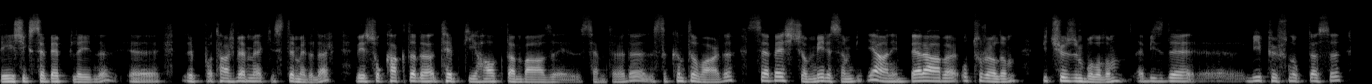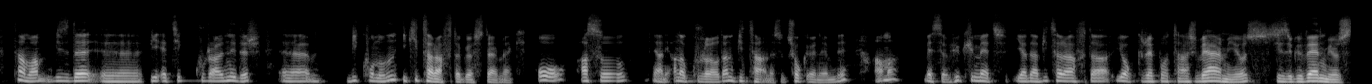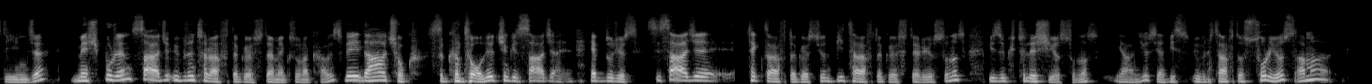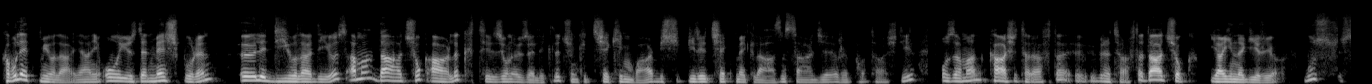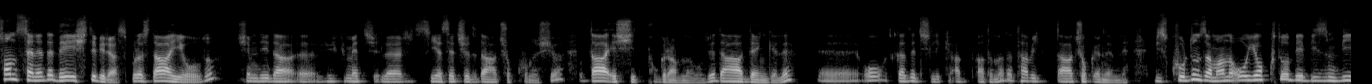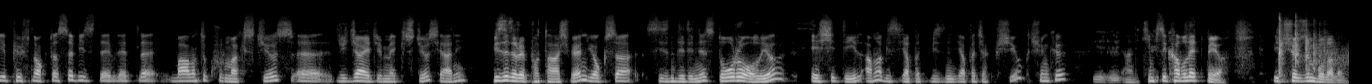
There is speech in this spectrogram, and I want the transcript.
değişik sebepleyle e, reportaj vermek istemediler. Ve sokakta da tepki halktan bazı semtlerde sıkıntı vardı. Sebeşçil, Medicine yani beraber oturalım bir çözüm bulalım. E, bizde e, bir püf noktası tamam bizde e, bir etik kural nedir? E, bir konunun iki tarafta göstermek. O asıl yani ana kuraldan bir tanesi çok önemli. Ama mesela hükümet ya da bir tarafta yok reportaj vermiyoruz, sizi güvenmiyoruz deyince mecburen sadece öbür tarafta göstermek zorunda kalırız ve daha çok sıkıntı oluyor. Çünkü sadece hep duruyoruz. Siz sadece tek tarafta gösteriyorsunuz, bir tarafta gösteriyorsunuz. Bizi kötüleşiyorsunuz. Yani diyoruz ya biz öbür tarafta soruyoruz ama kabul etmiyorlar. Yani o yüzden mecburen öyle diyorlar diyoruz ama daha çok ağırlık televizyon özellikle çünkü çekim var. Bir, biri çekmek lazım sadece röportaj değil. O zaman karşı tarafta öbür tarafta daha çok yayına giriyor. Bu son senede değişti biraz. Burası daha iyi oldu. Şimdi daha e, hükümetçiler, siyasetçiler daha çok konuşuyor. Daha eşit programlar oluyor. Daha dengeli. E, o gazetecilik adına da tabii daha çok önemli. Biz kurduğun zaman o yoktu ve bizim bir püf noktası biz devletle bağlantı kurmak istiyoruz. E, rica etmek istiyoruz. Yani bize de röportaj verin yoksa sizin dediğiniz doğru oluyor. Eşit değil ama biz yap bizim yapacak bir şey yok. Çünkü yani kimse kabul etmiyor. Bir çözüm bulalım.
